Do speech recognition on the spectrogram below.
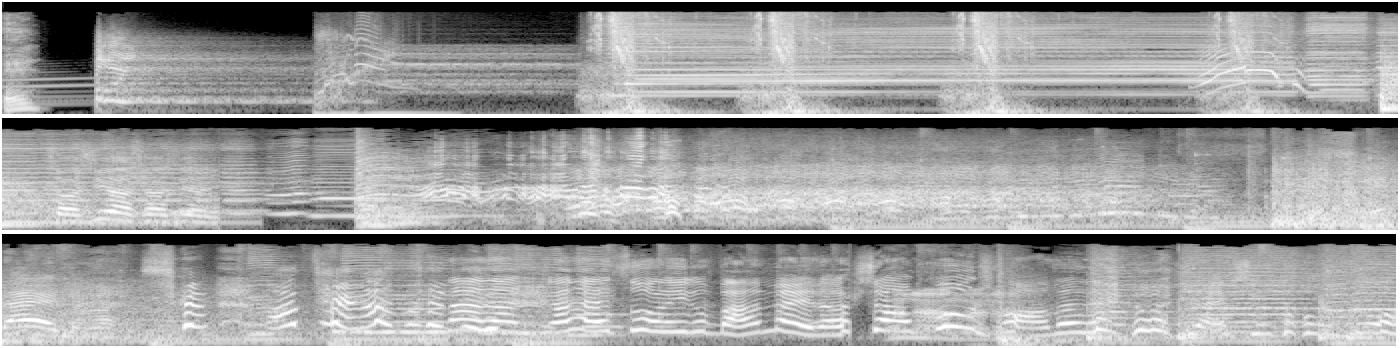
哎，小心啊，小心！娜娜，你刚才做了一个完美的上蹦床的那个演示动作。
